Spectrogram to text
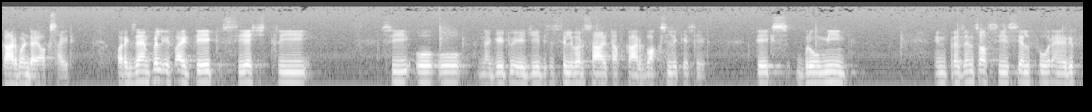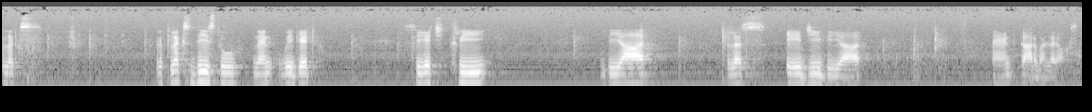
carbon dioxide. For example, if I take CH3 COO negative Ag, this is silver salt of carboxylic acid, takes bromine in presence of CCl4 and reflux reflux these two then we get CH3 Br plus AgBr and carbon dioxide.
